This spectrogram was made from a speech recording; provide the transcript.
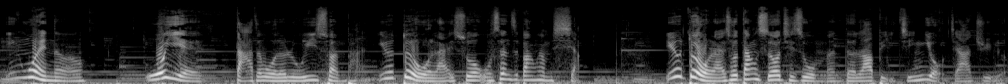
嗯、因为呢，我也。打着我的如意算盘，因为对我来说，我甚至帮他们想，因为对我来说，当时候其实我们的 lobby 已经有家具了，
